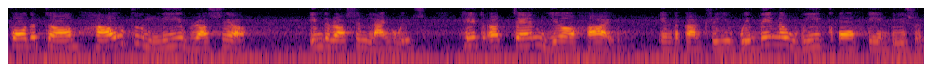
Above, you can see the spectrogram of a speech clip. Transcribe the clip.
for the term how to leave Russia in the Russian language hit a 10 year high in the country within a week of the invasion.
